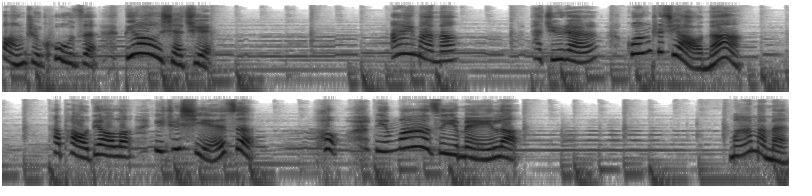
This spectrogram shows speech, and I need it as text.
防止裤子掉下去。艾玛呢？他居然光着脚呢！他跑掉了一只鞋子，吼，连袜子也没了。妈妈们。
